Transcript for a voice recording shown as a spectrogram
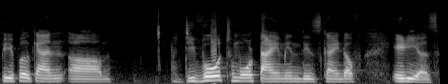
people can um, devote more time in these kind of areas.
